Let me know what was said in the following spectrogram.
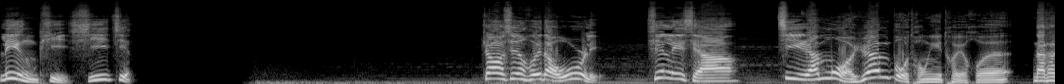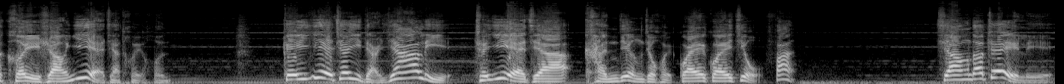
另辟蹊径。赵信回到屋里，心里想：既然墨渊不同意退婚，那他可以让叶家退婚，给叶家一点压力，这叶家肯定就会乖乖就范。想到这里，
